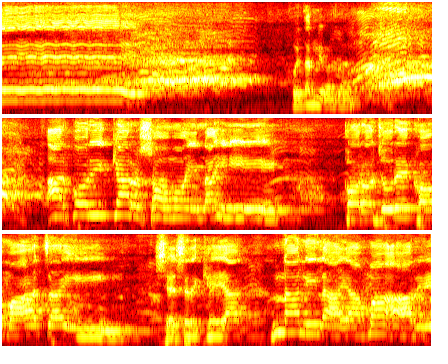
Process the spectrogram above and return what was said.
রে। আর পরীক্ষার সময় নাই। কর জোরে ক্ষমা চাই। শেষের খেয়া না নিলায় আমারে।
